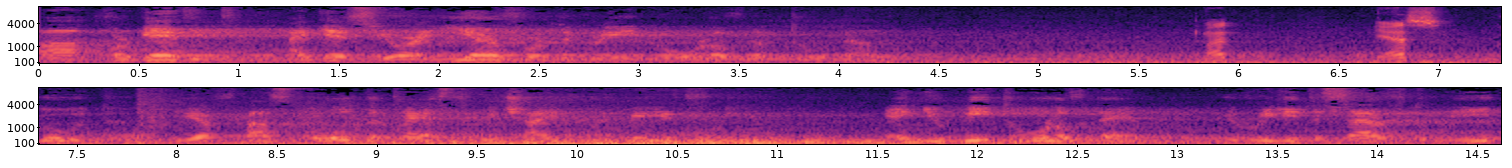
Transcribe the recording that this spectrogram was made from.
Ah, forget it. I guess you are here for the great goal of Nocturnal. What? Yes? Good. You have passed all the tests which I prepared for you. And you beat all of them. You really deserve to be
